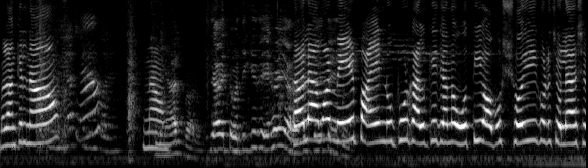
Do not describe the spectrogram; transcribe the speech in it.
বলো আঙ্কেল নাও। তাহলে আমার মেয়ের পায়ের নুপুর কালকে যেন অতি অবশ্যই করে চলে আসে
